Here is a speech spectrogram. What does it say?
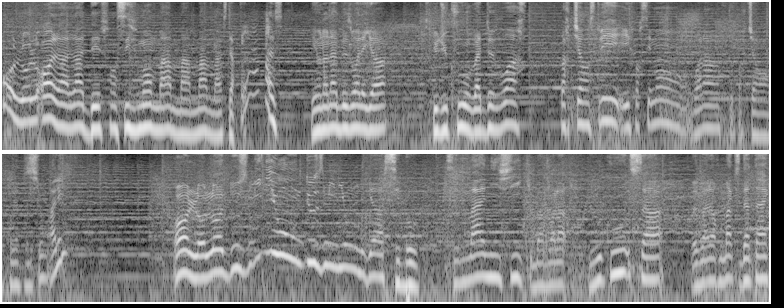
oh, là, oh là là, défensivement, ma, ma, ma masterclass. Et on en a besoin, les gars, parce que du coup, on va devoir partir en split et forcément, voilà, faut partir en première position. Allez, Oh là là, 12 millions 12 millions, les gars, c'est beau. C'est magnifique. Bah voilà. Du coup, ça, euh, valeur max d'attaque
